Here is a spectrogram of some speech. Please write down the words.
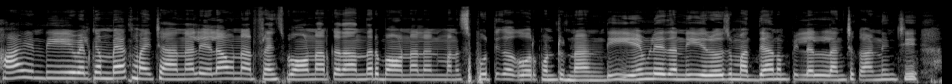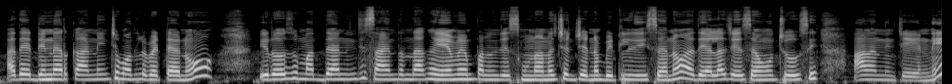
హాయ్ అండి వెల్కమ్ బ్యాక్ మై ఛానల్. ఎలా ఉన్నారు ఫ్రెండ్స్? బాగున్నారు కదా? అందరు బాగున్నారని మనస్ఫూర్తిగా కోరుకుంటున్నాను అండి. ఏం లేదండి ఈరోజు మధ్యాహ్నం పిల్లల లంచ్ కాడ నుంచి అదే డిన్నర్ కాడ నుంచి మొదలు పెట్టాను. ఈరోజు మధ్యాహ్నం నుంచి సాయంత్రం దాకా ఏమేమి పనులు చేసుకున్నానో చిన్న చిన్న బిట్లు తీసాను అది ఎలా చేసామో చూసి ఆనందించేయండి.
